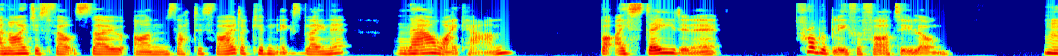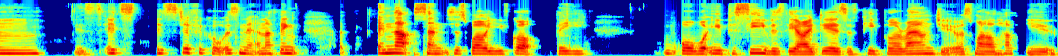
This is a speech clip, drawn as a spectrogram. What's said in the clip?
and I just felt so unsatisfied. I couldn't explain it. Mm. Now I can, but I stayed in it probably for far too long. Mm. It's it's it's difficult, isn't it? And I think in that sense as well, you've got the or what you perceive as the ideas of people around you as well, haven't you?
